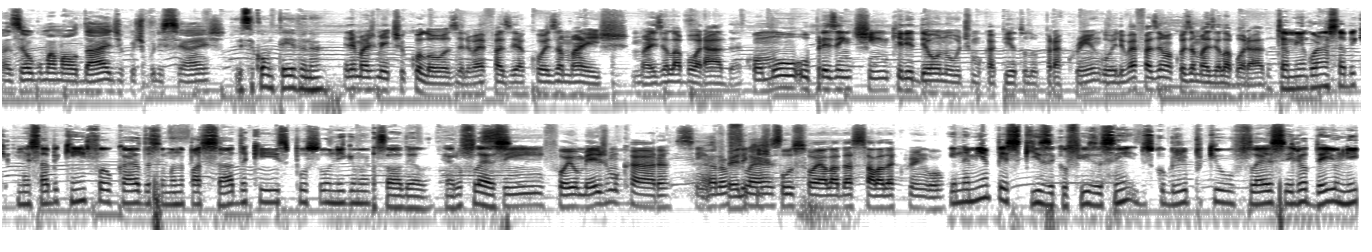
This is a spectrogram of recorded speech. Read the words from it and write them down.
fazer alguma maldade com os policiais. Ele se conteve, né? Ele é mais meticuloso, ele vai fazer a coisa mais, mais elaborada. Como o presentinho que ele deu no último capítulo pra Kringle, ele vai fazer uma coisa mais elaborada. Também agora nós sabe, nós sabe quem foi o cara da semana passada que expulsou o Enigma da sala dela. Era o Flash. Sim, foi o mesmo cara. Sim, Era o foi ele Flash. que expulsou ela da sala da Kringle. E na minha pesquisa que eu fiz assim, descobri porque o Flash ele odeia o Enigma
